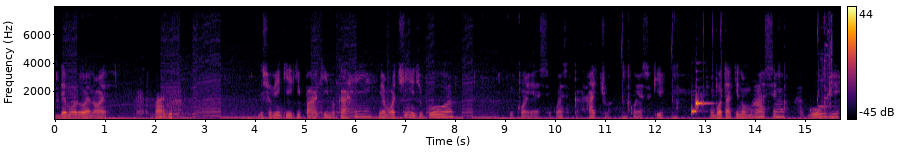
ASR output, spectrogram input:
Demorou, é nóis. Valeu. Deixa eu vir aqui equipar aqui meu carrinho, minha motinha de boa. Me conhece, me conhece. Caralho, tio. Me conhece aqui. Vou botar aqui no máximo. A Gold.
